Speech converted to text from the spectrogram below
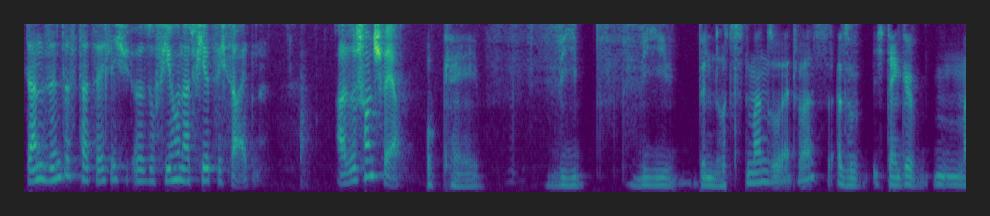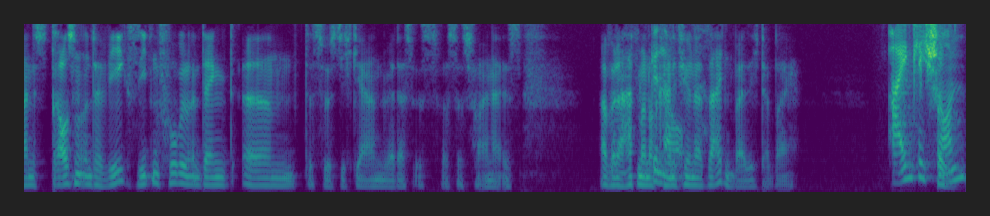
dann sind es tatsächlich äh, so 440 Seiten. Also schon schwer. Okay. Wie, wie benutzt man so etwas? Also ich denke, man ist draußen unterwegs, sieht einen Vogel und denkt, ähm, das wüsste ich gern, wer das ist, was das für einer ist. Aber da hat man noch genau. keine 400 Seiten bei sich dabei. Eigentlich schon. Also,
